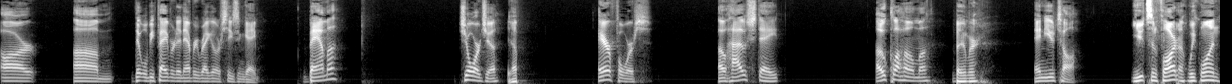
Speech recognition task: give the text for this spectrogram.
are um that will be favored in every regular season game. Bama, Georgia, Yep. Air Force, Ohio State, Oklahoma, Boomer. and Utah. Utes in Florida, week one.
